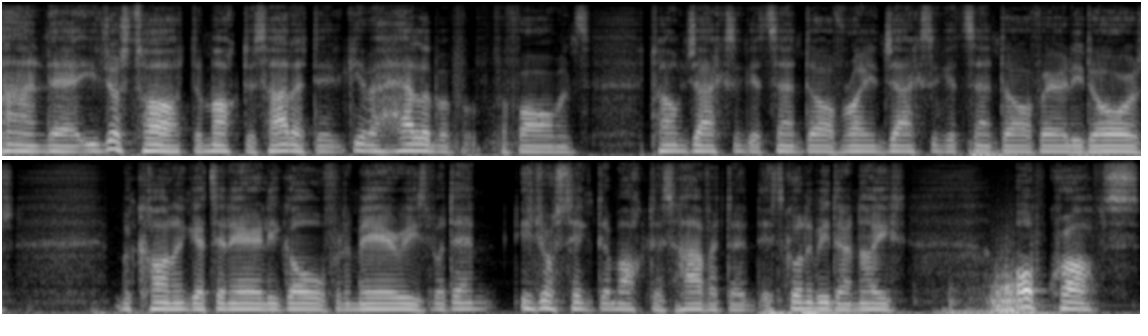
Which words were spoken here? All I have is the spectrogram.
And uh, you just thought the Mochtas had it. They'd give a hell of a performance. Tom Jackson gets sent off. Ryan Jackson gets sent off early doors. McConnon gets an early goal for the Marys, but then you just think the Mochtas have it. That it's going to be their night. Up crops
